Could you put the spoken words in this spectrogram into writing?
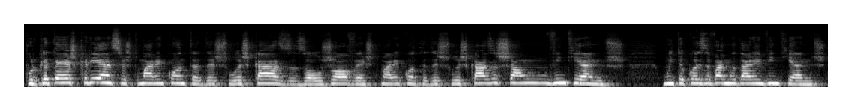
Porque até as crianças tomarem conta das suas casas ou os jovens tomarem conta das suas casas são 20 anos. Muita coisa vai mudar em 20 anos.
